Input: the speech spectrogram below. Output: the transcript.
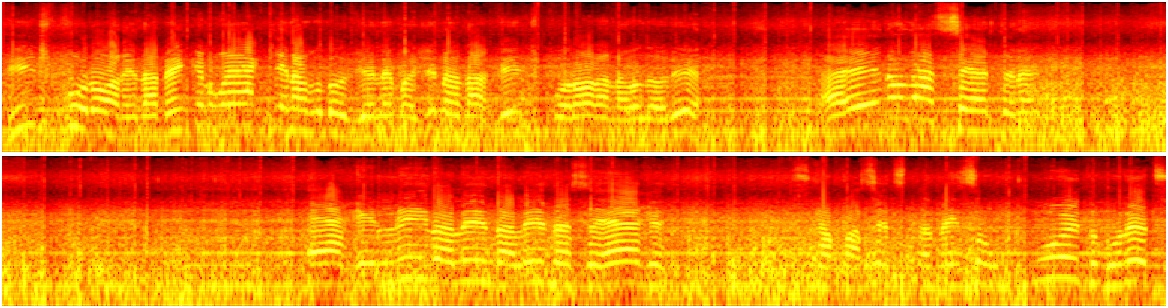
20 por hora, ainda bem que não é aqui na rodovia, né? Imagina andar 20 por hora na rodovia. Aí não dá certo, né? R, linda, linda, linda essa R. Os capacetes também são muito bonitos.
